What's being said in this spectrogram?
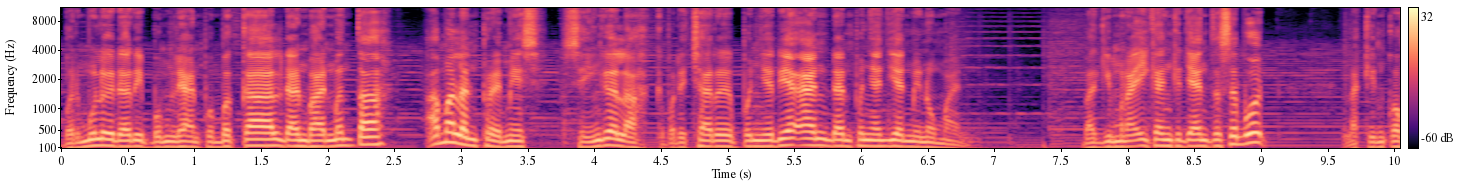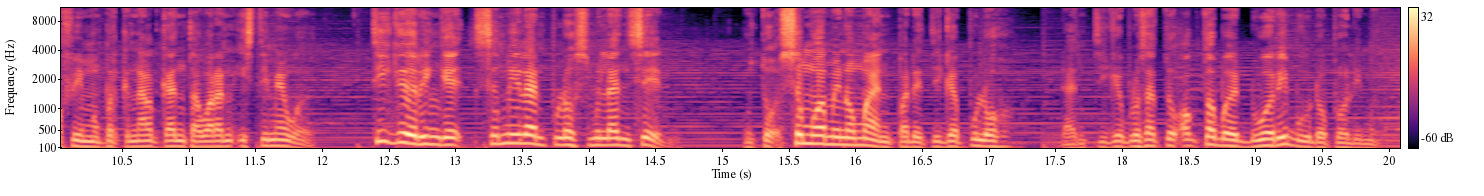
Bermula dari pemilihan pembekal dan bahan mentah, amalan premis sehinggalah kepada cara penyediaan dan penyajian minuman. Bagi meraihkan kejayaan tersebut, Lakin Coffee memperkenalkan tawaran istimewa RM3.99 untuk semua minuman pada 30 dan 31 Oktober 2025.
